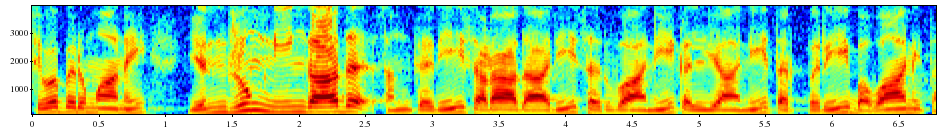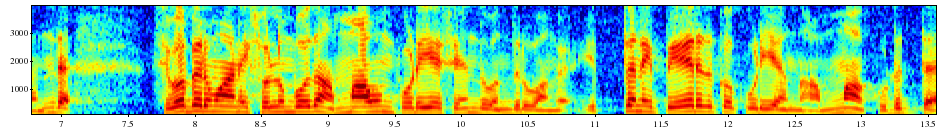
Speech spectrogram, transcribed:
சிவபெருமானை என்றும் நீங்காத சங்கரி சடாதாரி சர்வாணி கல்யாணி தற்பரி பவானி தந்த சிவபெருமானை சொல்லும்போது அம்மாவும் கூடயே சேர்ந்து வந்துடுவாங்க எத்தனை பேர் இருக்கக்கூடிய அந்த அம்மா கொடுத்த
